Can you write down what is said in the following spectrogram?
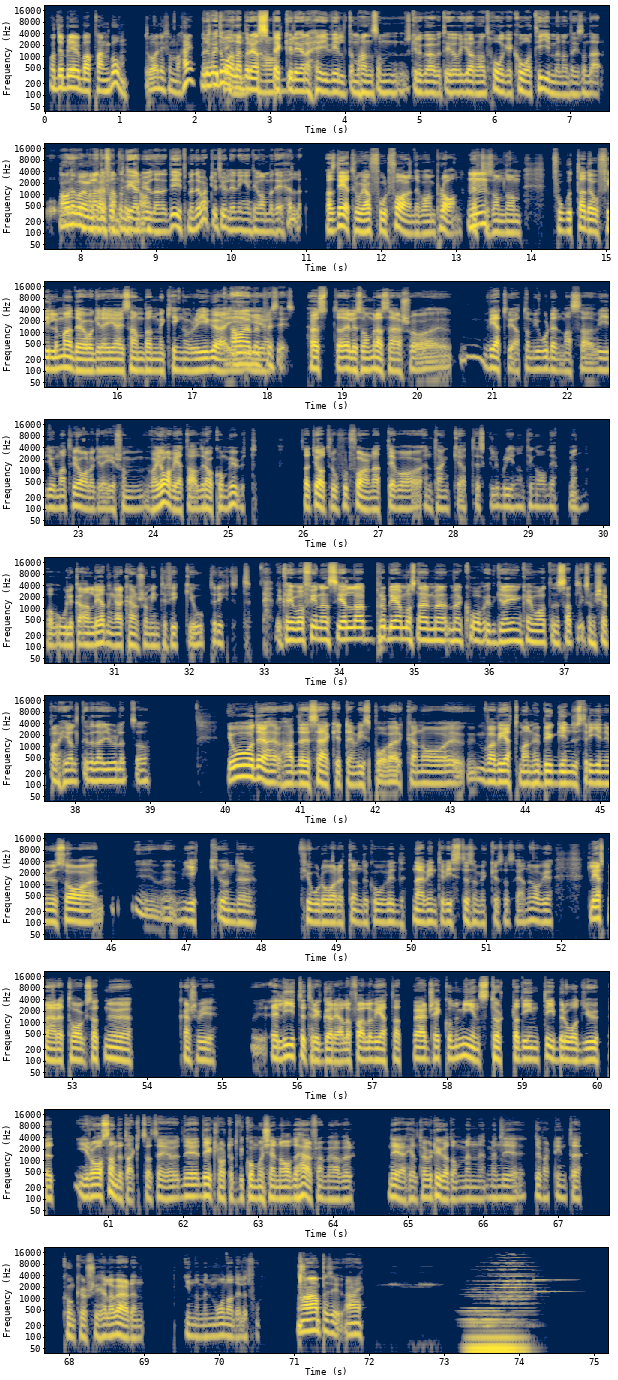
Och det blev bara pang bom. Det var liksom, hej. Men det var ju då alla började Ja. spekulera hej vilt om han som skulle gå över till att göra något HGK-team eller någonting sånt där. Ja, det var Man hade fått något samtidigt, ja. erbjudande dit, men det var ju tydligen ingenting av med det heller. Fast det tror jag fortfarande var en plan, Mm. eftersom de fotade och filmade och grejade i samband med King of Riga i Ja, men precis. höst eller somras här så eh, vet vi att de gjorde en massa videomaterial och grejer som vad jag vet aldrig har kommit ut. Så att jag tror fortfarande att det var en tanke att det skulle bli någonting av det. Men av olika anledningar kanske de inte fick ihop det riktigt. Det kan ju vara finansiella problem och sådär med, med covid-grejen kan ju vara att det satt liksom käppar helt i det där hjulet. Så. Jo, det hade säkert en viss påverkan och eh, vad vet man hur byggindustrin i USA eh, gick under fjolåret under covid när vi inte visste så mycket så att säga. Nu har vi levt med det ett tag så att nu kanske vi är lite tryggare i alla fall och vet att världsekonomin störtade inte i bråddjupet i rasande takt så att säga. Det, det är klart att vi kommer att känna av det här framöver. Det är jag helt övertygad om, men, men det, det vart inte konkurs i hela världen inom en månad eller två. Ja, precis. Nej.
